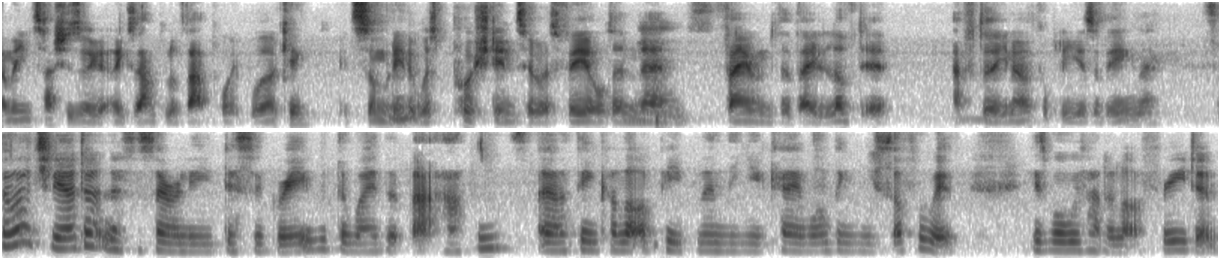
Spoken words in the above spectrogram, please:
I mean, Tasha's an example of that point working. It's somebody that was pushed into a field and then found that they loved it after, you know, a couple of years of being there. So actually, I don't necessarily disagree with the way that that happens. I think a lot of people in the UK, one thing we suffer with is well, we've had a lot of freedom.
